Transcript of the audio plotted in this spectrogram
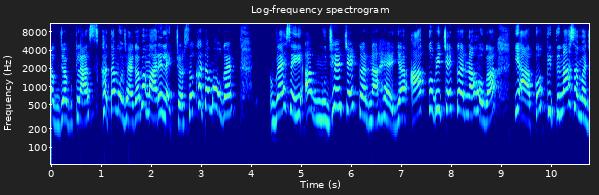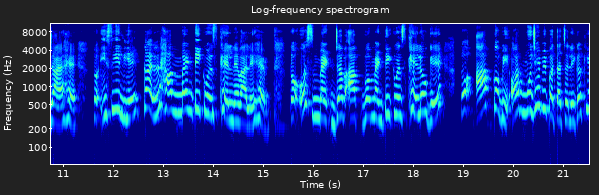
अब जब क्लास खत्म हो जाएगा, अब हमारे लेक्चर्स तो खत्म हो गए। वैसे ही अब मुझे चेक करना है या आपको भी चेक करना होगा कि आपको कितना समझ आया है। तो इसीलिए कल हम मेंटी क्विज खेलने वाले हैं। तो उस जब आप वो मेंटी क्विज खेलोगे तो आपको भी और मुझे भी पता चलेगा कि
